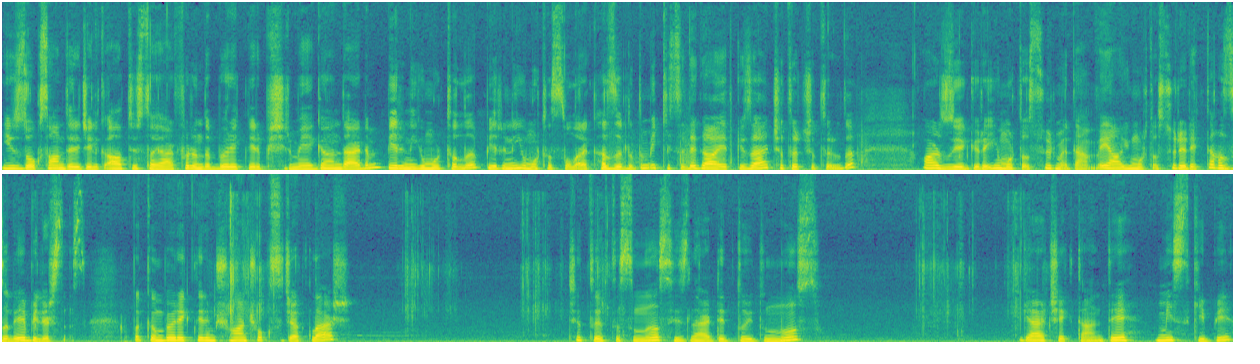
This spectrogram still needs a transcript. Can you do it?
190 derecelik alt üst ayar fırında börekleri pişirmeye gönderdim. Birini yumurtalı, birini yumurtasız olarak hazırladım. İkisi de gayet güzel çıtır çıtırdı. Arzuya göre yumurta sürmeden veya yumurta sürerek de hazırlayabilirsiniz. Bakın böreklerim şu an çok sıcaklar. Çıtırtısını sizler de duydunuz. Gerçekten de mis gibi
